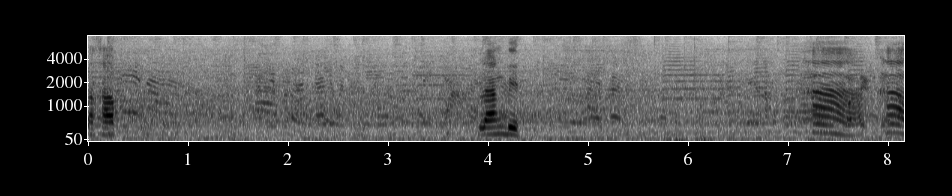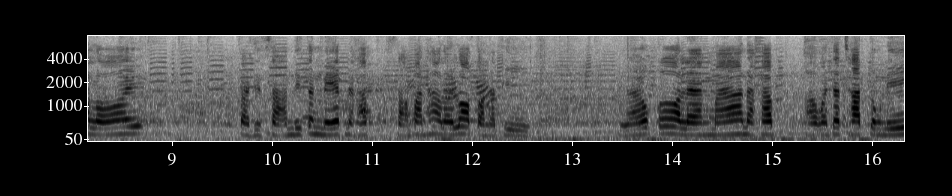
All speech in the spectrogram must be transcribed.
นะครับ แรงบิด 5 583นิวตันเมตรนะครับ 3,500 รอบต่อนาที แล้วก็แรงม้านะครับ เอากันชัดๆตรงนี้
